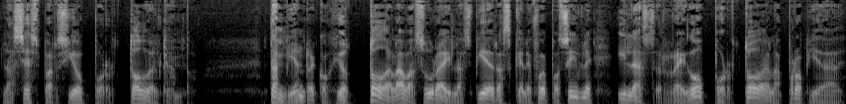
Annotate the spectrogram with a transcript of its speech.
las esparció por todo el campo. También recogió toda la basura y las piedras que le fue posible y las regó por toda la propiedad.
